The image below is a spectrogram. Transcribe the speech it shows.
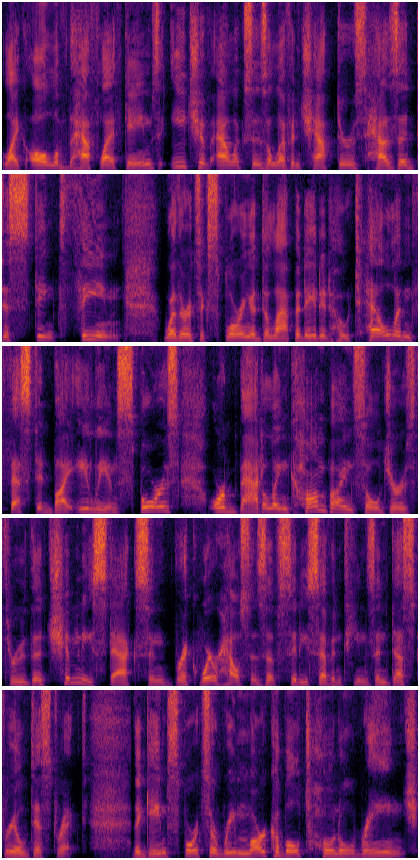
Like all of the Half Life games, each of Alyx's 11 chapters has a distinct theme. Whether it's exploring a dilapidated hotel infested by alien spores, or battling Combine soldiers through the chimney stacks and brick warehouses of City 17's industrial district. The game sports a remarkable tonal range.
